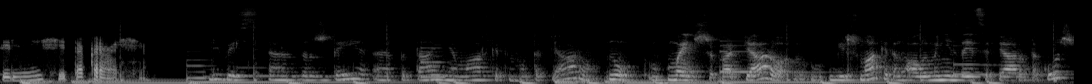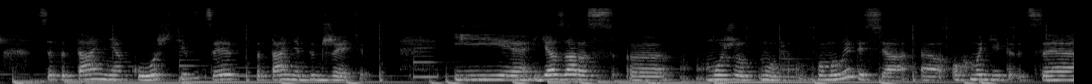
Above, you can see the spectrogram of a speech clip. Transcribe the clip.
сильніші та кращі. Дивись, е, завжди е, питання маркетингу та піару. Ну, менше піару, більш маркетингу, але мені здається, піару також. Це питання коштів, це питання бюджетів. І я зараз е, можу ну, помилитися. Охмадіт це.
